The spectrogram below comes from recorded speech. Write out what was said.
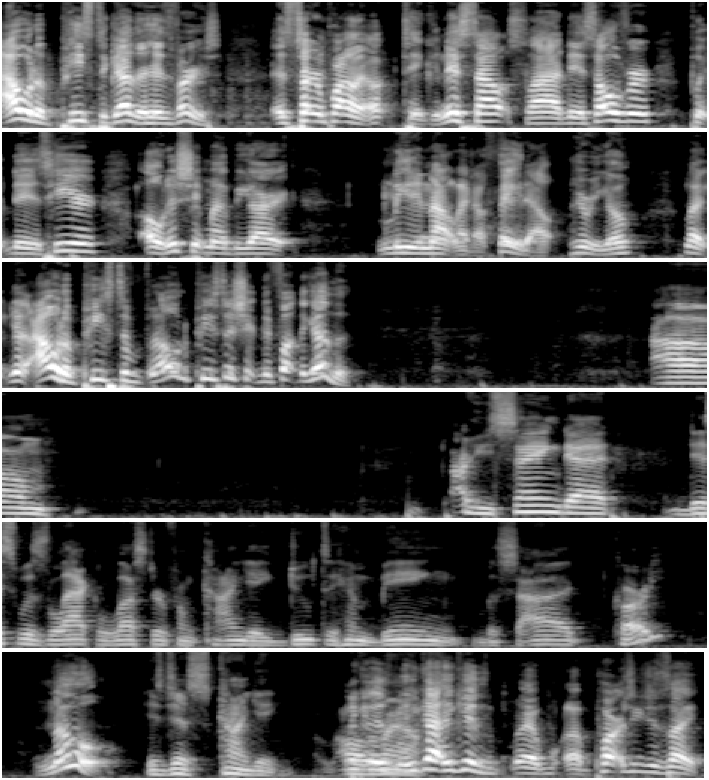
I would have pieced together his verse. A certain part like oh, taking this out, slide this over, put this here. Oh, this shit might be all right, leading out like a fade out. Here we go. Like yeah, I would have pieced the, I would have pieced this shit the fuck together. Um, are you saying that this was lackluster from Kanye due to him being beside Cardi? No, It's just Kanye all Because around. he got he gets uh, uh, parts. He just like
